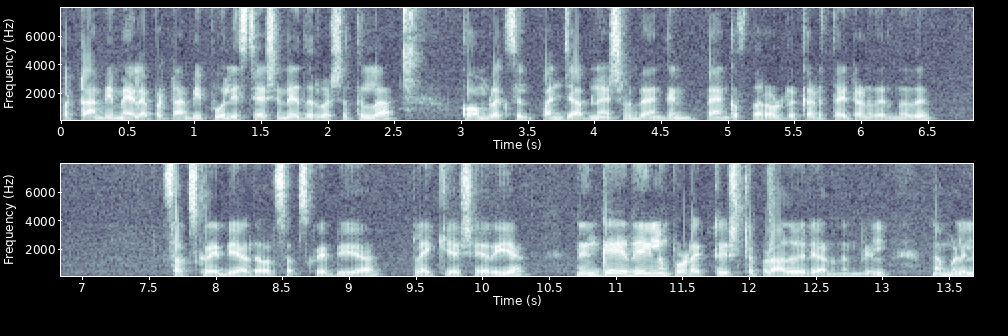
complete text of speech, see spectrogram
പട്ടാമ്പി മേലെ പട്ടാമ്പി പോലീസ് സ്റ്റേഷന്റെ എതിർവശത്തുള്ള കോംപ്ലക്സിൽ പഞ്ചാബ് നാഷണൽ ബാങ്കിൻ ബാങ്ക് ഓഫ് ബറോഡയ്ക്ക് അടുത്തായിട്ടാണ് വരുന്നത്. സബ്സ്ക്രൈബ് ചെയ്യാത്തവർ സബ്സ്ക്രൈബ് ചെയ്യുക ലൈക്ക് ചെയ്യുക ഷെയർ ചെയ്യുക. നിങ്ങൾക്ക് ഏതെങ്കിലും പ്രൊഡക്റ്റ് ഇഷ്ടപ്പെടാതെ വരികയാണെന്നുണ്ടെങ്കിൽ നമ്മളിൽ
